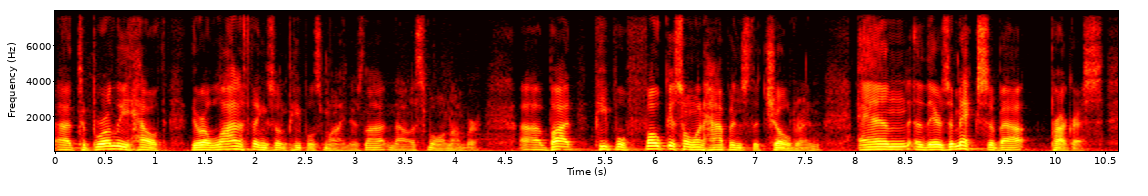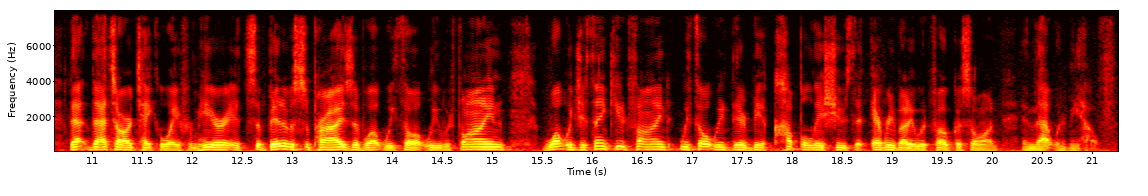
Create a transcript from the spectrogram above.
uh, to broadly health, there are a lot of things on people's mind. There's not, not a small number. Uh, but people focus on what happens to children, and there's a mix about progress. That, that's our takeaway from here. It's a bit of a surprise of what we thought we would find. What would you think you'd find? We thought there'd be a couple issues that everybody would focus on, and that would be health.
